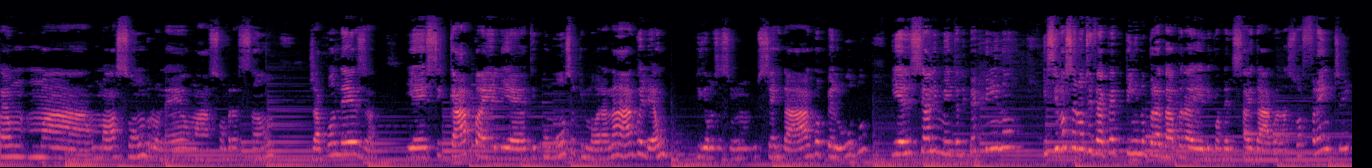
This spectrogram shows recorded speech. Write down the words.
é uma, um assombro, né? Uma assombração japonesa. E esse capa, ele é tipo um monstro que mora na água, ele é um, digamos assim, um ser da água, peludo, e ele se alimenta de pepino. E se você não tiver pepino para dar para ele quando ele sai da água na sua frente,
